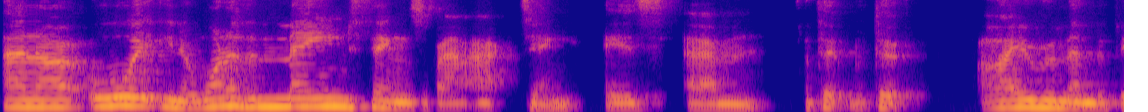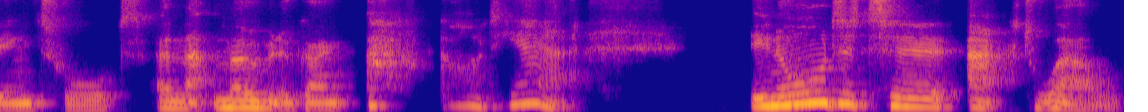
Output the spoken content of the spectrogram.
And I always, you know, one of the main things about acting is um, that, that I remember being taught and that moment of going, oh, God, yeah. In order to act well,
